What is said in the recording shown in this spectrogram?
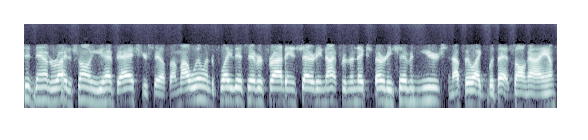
sit down to write a song, you have to ask yourself, am I willing to play this every Friday and Saturday night for the next 37 years?" And I feel like with that song, I am.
